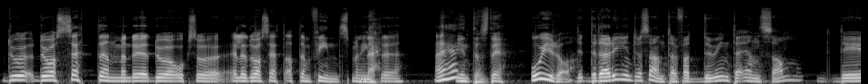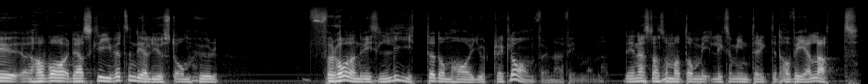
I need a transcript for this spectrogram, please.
Du, du har sett den men det, du har också, eller du har sett att den finns men Nej. inte... Nej. Inte ens det. Oj då. Det, det där är ju intressant därför att du är inte ensam. Det har, var, det har skrivits en del just om hur förhållandevis lite de har gjort reklam för den här filmen. Det är nästan som att de liksom inte riktigt har velat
